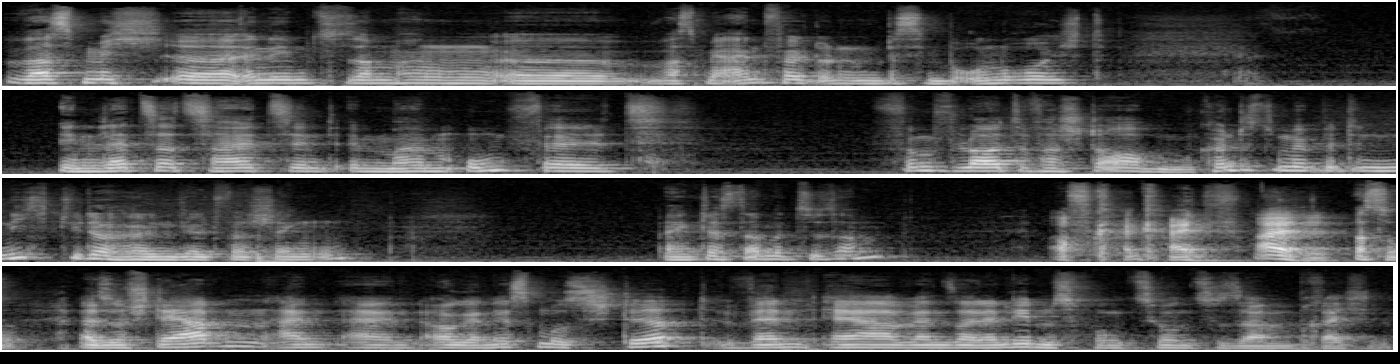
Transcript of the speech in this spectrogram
Was mich äh, in dem Zusammenhang, äh, was mir einfällt und ein bisschen beunruhigt, in letzter Zeit sind in meinem Umfeld fünf Leute verstorben. Könntest du mir bitte nicht wieder Höllengeld verschenken? Hängt das damit zusammen? Auf gar keinen Fall. Achso. Also sterben, ein, ein Organismus stirbt, wenn er, wenn seine Lebensfunktionen zusammenbrechen.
